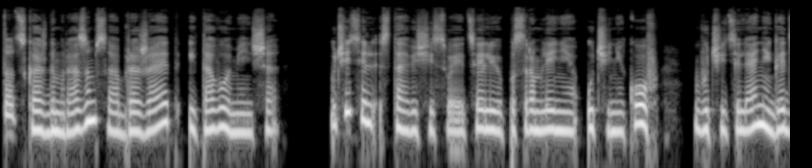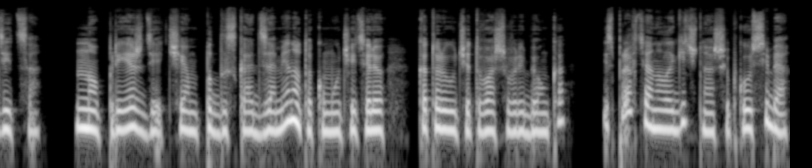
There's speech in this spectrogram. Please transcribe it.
тот с каждым разом соображает и того меньше. Учитель, ставящий своей целью посрамление учеников, в учителя не годится. Но прежде чем подыскать замену такому учителю, который учит вашего ребенка, исправьте аналогичную ошибку у себя.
